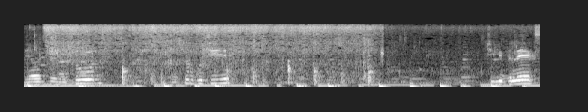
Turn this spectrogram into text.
দেওয়া হচ্ছে রসুন রসুন কুচি, চিলি ফ্লেক্স,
